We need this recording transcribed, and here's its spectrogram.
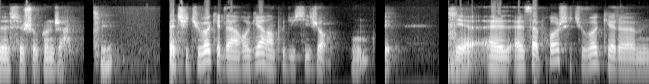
de ce Shogunja. Si. Là, tu, tu vois qu'elle a un regard un peu du style genre. Et euh, elle, elle s'approche et tu vois qu'elle euh,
